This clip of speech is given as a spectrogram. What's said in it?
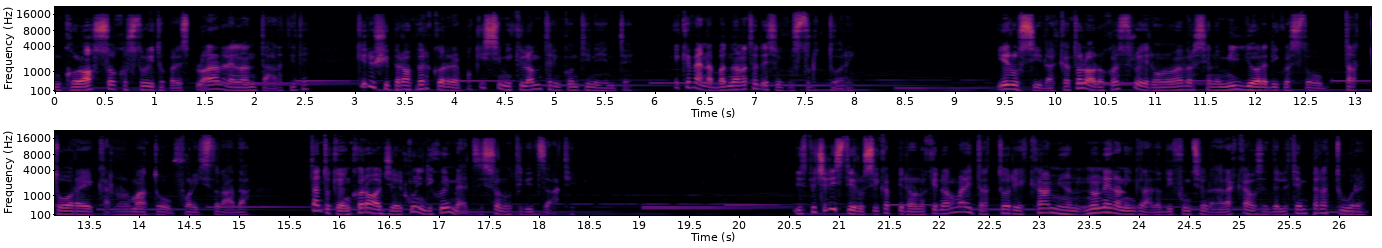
un colosso costruito per esplorare l'Antartide che riuscì però a percorrere pochissimi chilometri in continente e che venne abbandonato dai suoi costruttori. I russi dal canto loro costruirono una versione migliore di questo trattore carro armato fuori strada, tanto che ancora oggi alcuni di quei mezzi sono utilizzati. Gli specialisti russi capirono che i normali trattori e camion non erano in grado di funzionare a causa delle temperature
